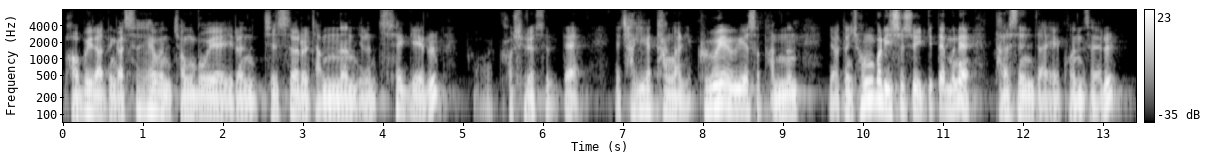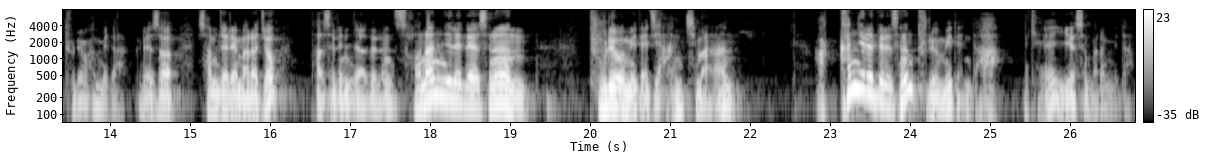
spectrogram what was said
법이라든가 세운 정부의 이런 질서를 잡는 이런 체계를 거스렸을 때 자기가 당할 그에 의해서 받는 어떤 형벌이 있을 수 있기 때문에 다스린 자의 권세를 두려워합니다. 그래서 3절에 말하죠. 다스린 자들은 선한 일에 대해서는 두려움이 되지 않지만 악한 일에 대해서는 두려움이 된다. 이렇게 이어서 말합니다.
